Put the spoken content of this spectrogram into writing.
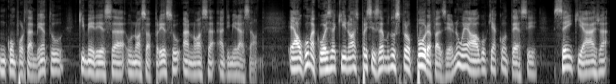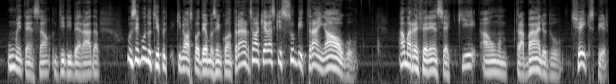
um comportamento que mereça o nosso apreço, a nossa admiração. É alguma coisa que nós precisamos nos propor a fazer, não é algo que acontece sem que haja uma intenção deliberada. O segundo tipo que nós podemos encontrar são aquelas que subtraem algo. Há uma referência aqui a um trabalho do Shakespeare.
